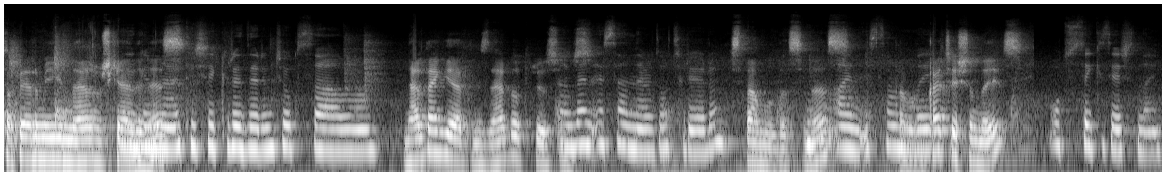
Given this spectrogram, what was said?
Safiye Hanım iyi günler, hoş İyi geldiniz. günler, teşekkür ederim. Çok sağ olun. Nereden geldiniz? Nerede oturuyorsunuz? Ben Esenler'de oturuyorum. İstanbul'dasınız. Aynı Tamam. İstanbul'dayım. Kaç yaşındayız? 38 yaşındayım.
